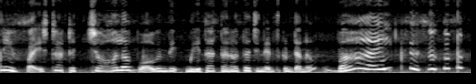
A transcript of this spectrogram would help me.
నీ ఫైవ్ స్టార్ చాలా బాగుంది. మిగతా తర్వాత వచ్చి నేర్చుకుంటాను. బాయ్.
